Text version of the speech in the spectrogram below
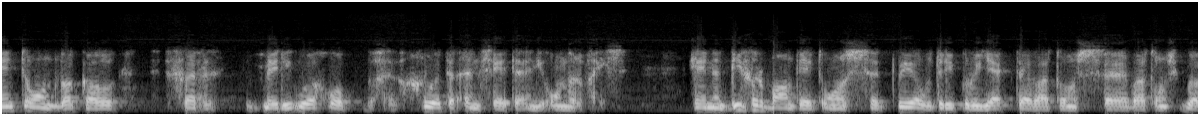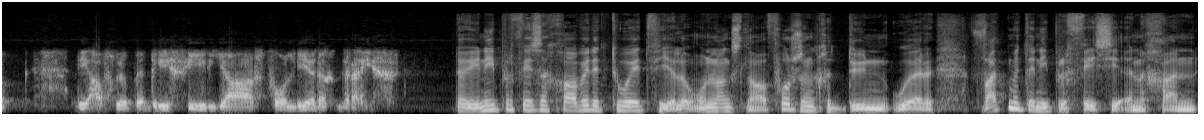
en te ontwikkel vir met die oog op groter insette in die onderwys. En in die verband het ons twee of drie projekte wat ons wat ons ook die afgelope 3-4 jaar volledig dryf. Nou hierdie professor Gawie de Tooy het vir julle onlangs navorsing gedoen oor wat moet in die professie ingaan,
